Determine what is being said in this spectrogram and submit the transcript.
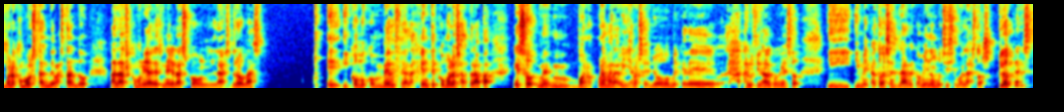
bueno, cómo están devastando a las comunidades negras con las drogas eh, y cómo convence a la gente, cómo los atrapa, eso, mm, bueno, una maravilla, no sé, yo me quedé alucinado con eso y, y me encantó, esa la recomiendo muchísimo, las dos, Clockers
